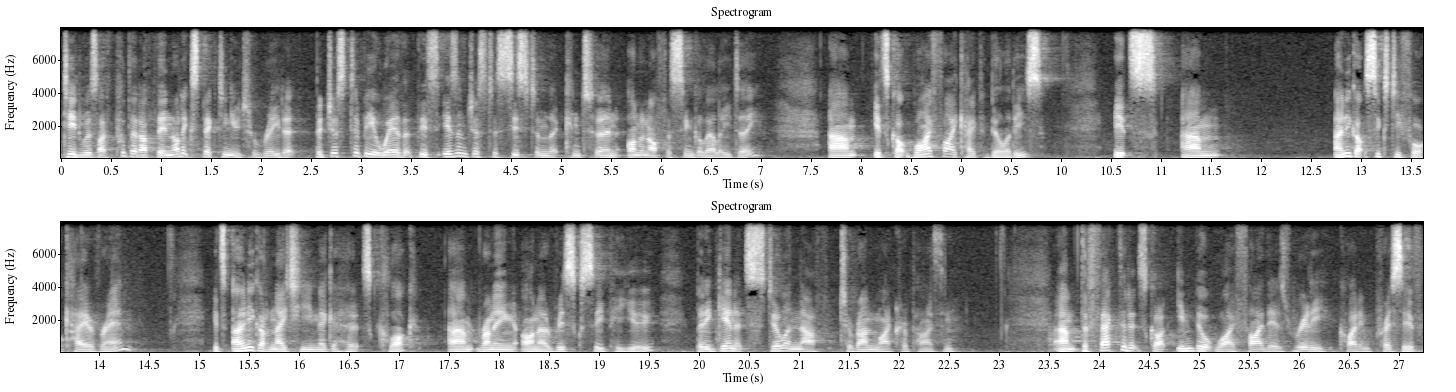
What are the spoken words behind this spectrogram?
did was I've put that up there, not expecting you to read it, but just to be aware that this isn't just a system that can turn on and off a single LED. Um, it's got Wi Fi capabilities. It's um, only got 64K of RAM. It's only got an 80 megahertz clock um, running on a RISC CPU, but again, it's still enough to run MicroPython. Um, the fact that it's got inbuilt Wi Fi there is really quite impressive.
